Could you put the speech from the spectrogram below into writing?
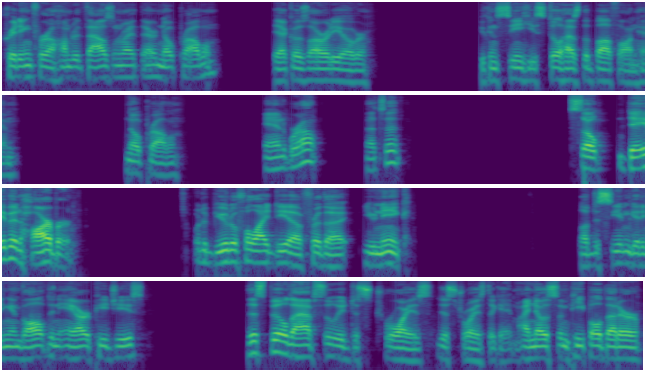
critting for 100,000 right there? No problem. The echo's already over. You can see he still has the buff on him. No problem. And we're out. That's it. So, David Harbour what a beautiful idea for the unique. Love to see him getting involved in ARPGs. This build absolutely destroys destroys the game. I know some people that are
